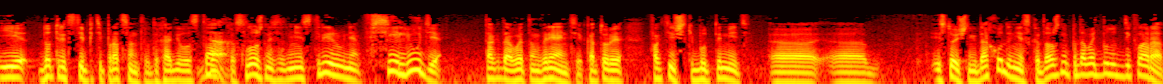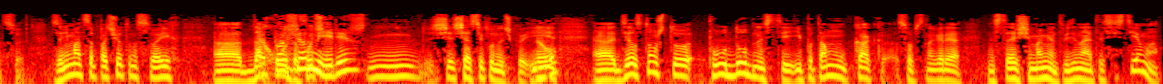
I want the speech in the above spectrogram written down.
И до 35% доходила ставка, да. сложность администрирования. Все люди тогда в этом варианте, которые фактически будут иметь э, э, источник дохода несколько, должны подавать будут декларацию, заниматься подсчетом своих э, доходов. Как во всем мире. Сейчас, секундочку. Ну. И э, дело в том, что по удобности и по тому, как, собственно говоря, в настоящий момент введена эта система,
